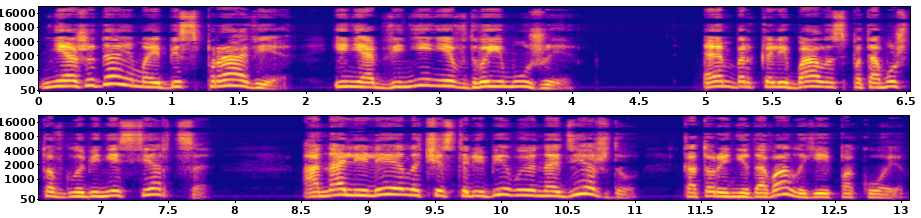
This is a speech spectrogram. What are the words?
неожидаемое бесправие и необвинение в двоемужии. Эмбер колебалась, потому что в глубине сердца она лелеяла честолюбивую надежду, которая не давала ей покоя.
